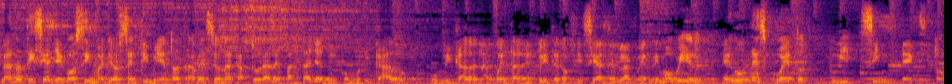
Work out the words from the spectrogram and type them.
La noticia llegó sin mayor sentimiento a través de una captura de pantalla del comunicado, publicado en la cuenta de Twitter oficial de BlackBerry Mobile en un escueto tweet sin texto.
